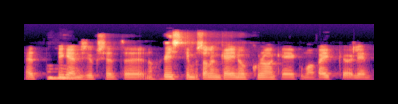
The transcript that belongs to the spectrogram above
et mhm. pigem siuksed äh, noh, ristimas olen käinud kunagi, kui ma väike olin.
